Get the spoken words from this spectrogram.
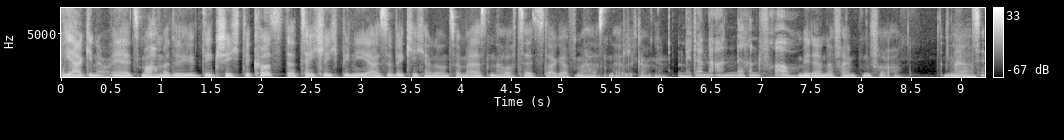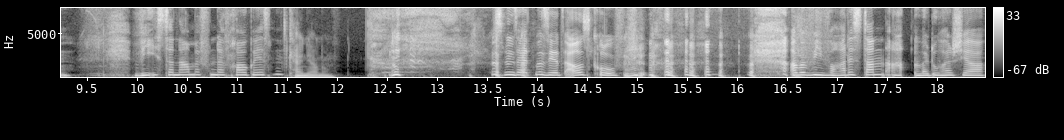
ja, genau. Ja, Jetzt machen wir die, die Geschichte kurz. Tatsächlich bin ich also wirklich an unserem ersten Hochzeitstag auf den Hasenöl gegangen. Mit einer anderen Frau. Mit einer fremden Frau. Ja, Wahnsinn. Wie ist der Name von der Frau gewesen? keine Ahnung. sonst hätten wir sie jetzt ausgerufen. Aber wie war das dann? Weil du hast ja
